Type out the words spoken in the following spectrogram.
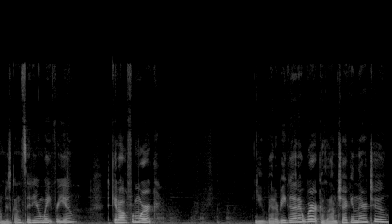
I'm just gonna sit here and wait for you to get off from work. You better be good at work because I'm checking there too.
